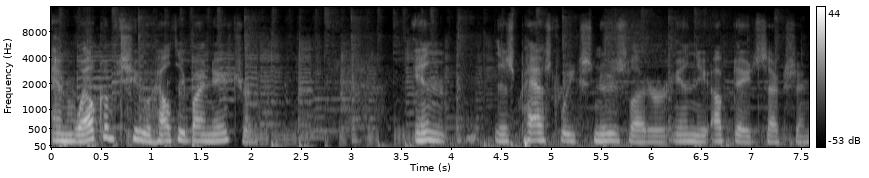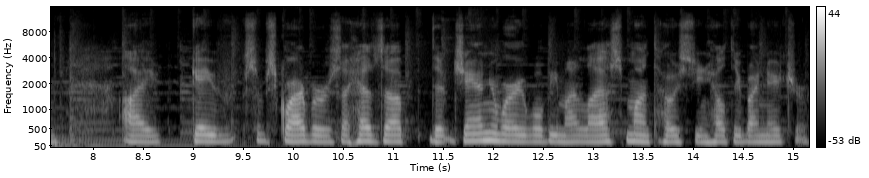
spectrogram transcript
And welcome to Healthy by Nature. In this past week's newsletter, in the update section, I gave subscribers a heads up that January will be my last month hosting Healthy by Nature.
